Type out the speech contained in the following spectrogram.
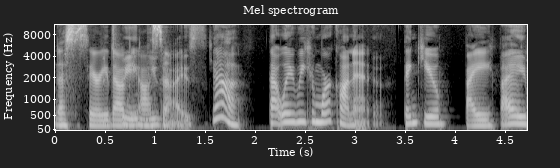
necessary. that would be awesome. Yeah. That way we can work on it. Thank you. Bye. Bye.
